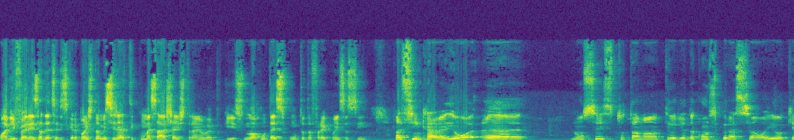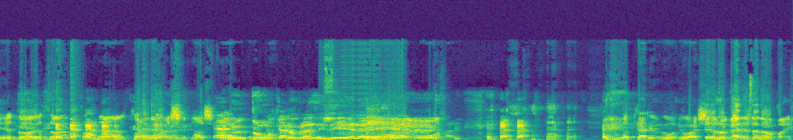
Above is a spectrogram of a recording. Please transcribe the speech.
Uma diferença dessa discrepante também você já tem que começar a achar estranho, velho, porque isso não acontece com tanta frequência assim. Assim, cara, eu é, não sei se tu tá na teoria da conspiração aí, ô Kevin. Eu tô, eu tô. Não, cara, eu acho, eu acho É cara, no turco, é no brasileiro, É, é. porra. Eu, cara, eu, eu acho. Eu não caio verdade- nessa não, pai.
